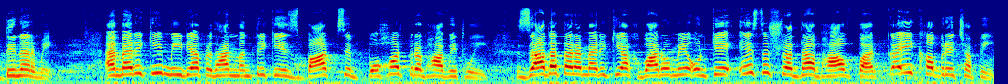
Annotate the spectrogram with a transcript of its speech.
डिनर में। अमेरिकी मीडिया प्रधानमंत्री की इस बात से बहुत प्रभावित हुई। ज़्यादातर अमेरिकी अखबारों में उनके इस श्रद्धा भाव पर कई खबरें छपी।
